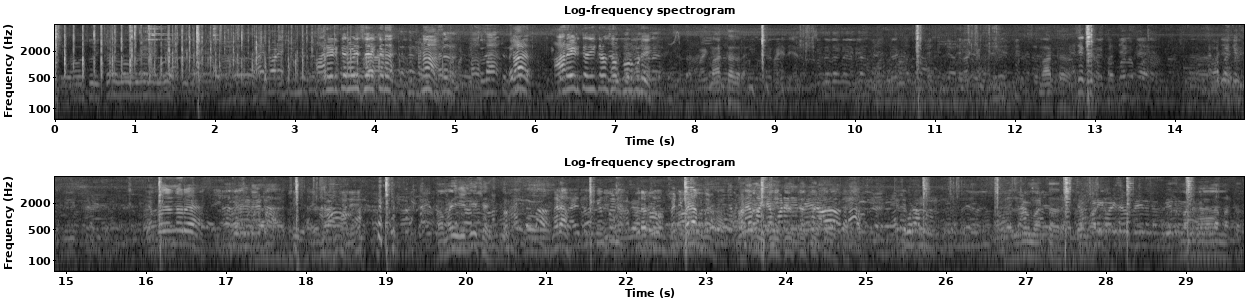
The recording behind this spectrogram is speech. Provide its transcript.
ಆರ್ ಹಿಡ್ಕೊಂಡು ನೋಡಿ ಸರ್ ಈ ಕಡೆ ಅಣ್ಣ ಸರ್ ಆರ್ ಹಿಡ್ಕೊಂಡು ಈ ಕಡೆ ಸ್ವಲ್ಪ ನೋಡ್ಬಿಡಿ ಮಾಡ್ತಾರ ಅಮ್ಮ ಇದೆ ಸರ್ ಮಾಡ್ತಾರೆ ಮನೆಗಳೆಲ್ಲ ಮಾಡ್ತಾರ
